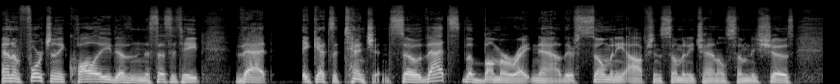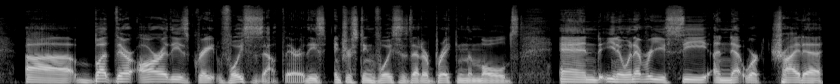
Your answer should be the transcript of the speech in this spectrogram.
And unfortunately, quality doesn't necessitate that it gets attention. So that's the bummer right now. There's so many options, so many channels, so many shows. Uh, but there are these great voices out there, these interesting voices that are breaking the molds. And, you know, whenever you see a network try to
